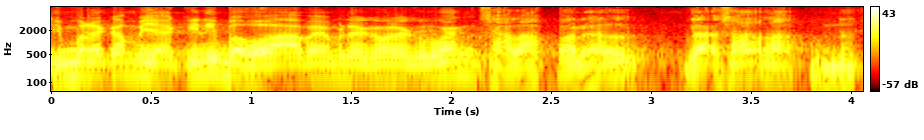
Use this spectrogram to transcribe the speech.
jadi mereka meyakini bahwa apa yang mereka lakukan salah, padahal nggak salah, benar.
